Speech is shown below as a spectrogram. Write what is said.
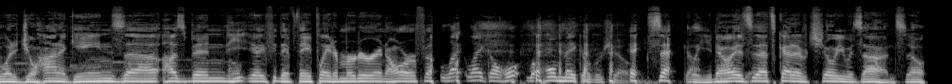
what a Joanna Gaines uh, husband. He, if, if they played a murderer in a horror film, Like, like a ho- home makeover show. exactly. You know, it's that's kind of show he was on. So,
